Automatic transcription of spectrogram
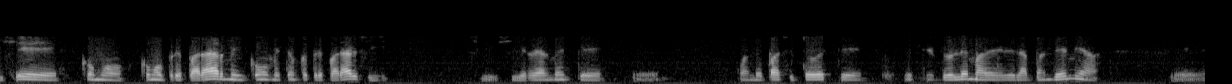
y, sé cómo cómo prepararme y cómo me tengo que preparar si si, si realmente eh, cuando pase todo este este problema de, de la pandemia eh,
